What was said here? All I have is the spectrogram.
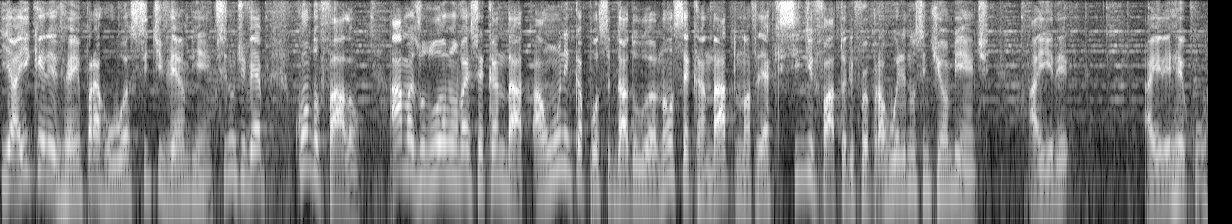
E aí que ele vem para a rua se tiver ambiente. Se não tiver. Quando falam, ah, mas o Lula não vai ser candidato. A única possibilidade do Lula não ser candidato é que se de fato ele for para a rua, ele não sentir o ambiente. Aí ele aí ele recua.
